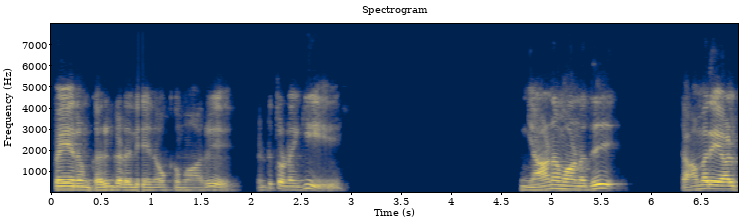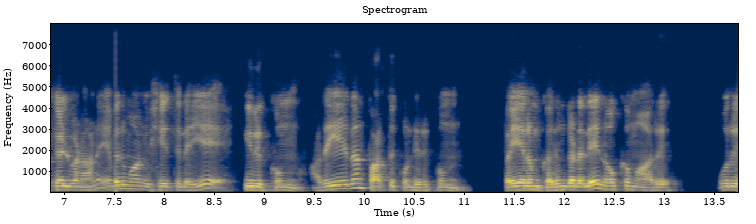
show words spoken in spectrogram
பெயரும் கருங்கடலே நோக்குமாறு என்று தொடங்கி ஞானமானது தாமரையாள் கேள்வனான எபெருமான் விஷயத்திலேயே இருக்கும். அதையே தான் பார்த்து கொண்டிருக்கும். பெயரும் கருங்கடலே நோக்குமாறு ஒரு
